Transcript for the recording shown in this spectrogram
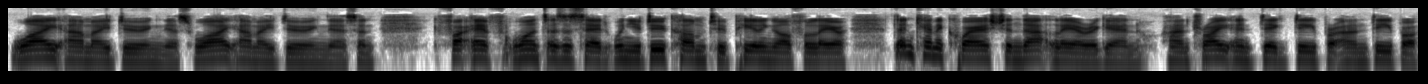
why am I doing this? Why am I doing this? And if once, as I said, when you do come to peeling off a layer, then kind of question that layer again and try and dig deeper and deeper.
